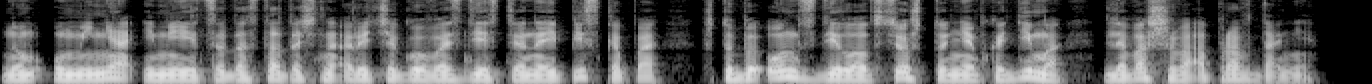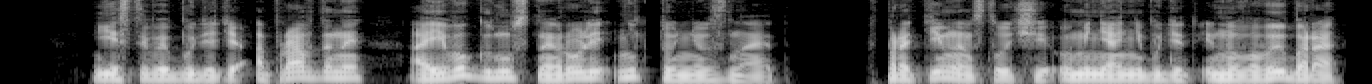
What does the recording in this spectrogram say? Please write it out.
но у меня имеется достаточно рычагов воздействия на епископа, чтобы он сделал все, что необходимо для вашего оправдания если вы будете оправданы, а его гнусной роли никто не узнает. В противном случае у меня не будет иного выбора,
